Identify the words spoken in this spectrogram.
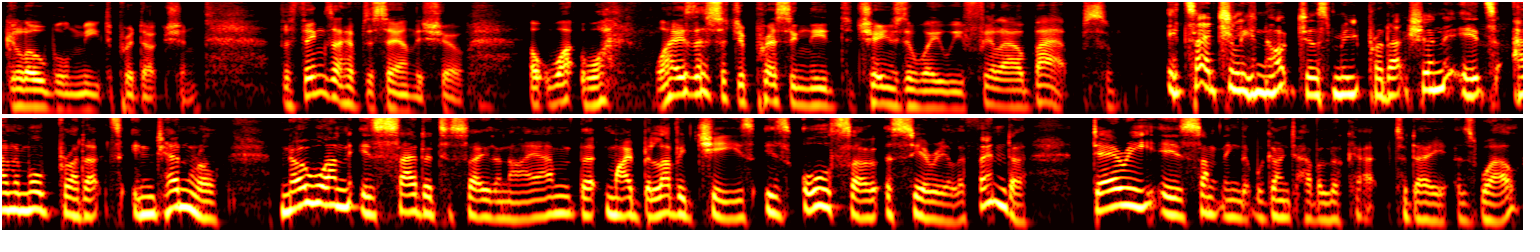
global meat production, the things I have to say on this show. Uh, why, why, why is there such a pressing need to change the way we fill our baps? It's actually not just meat production, it's animal products in general. No one is sadder to say than I am that my beloved cheese is also a serial offender. Dairy is something that we're going to have a look at today as well.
